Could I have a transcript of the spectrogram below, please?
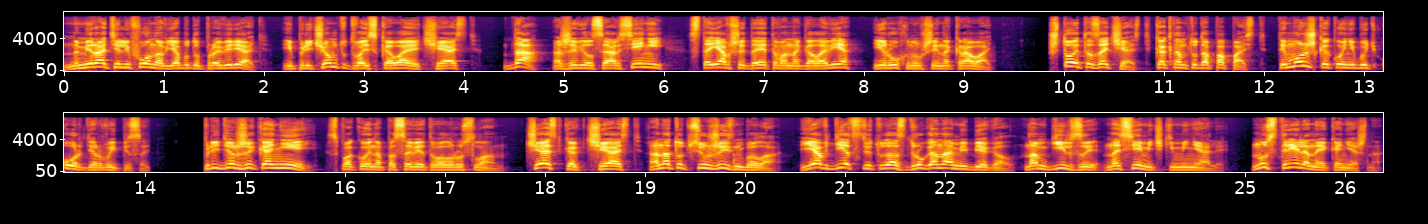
номера телефонов я буду проверять. И при чем тут войсковая часть?» «Да», – оживился Арсений, стоявший до этого на голове и рухнувший на кровать. «Что это за часть? Как нам туда попасть? Ты можешь какой-нибудь ордер выписать?» «Придержи коней», – спокойно посоветовал Руслан. «Часть как часть. Она тут всю жизнь была. Я в детстве туда с друганами бегал. Нам гильзы на семечки меняли. Ну, стрелянные, конечно.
